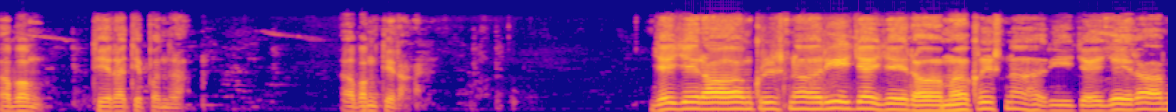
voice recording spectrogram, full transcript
अभंग तेरा ते पंधरा. अभंग तेरा. जय जय राम कृष्ण हरी जय जय राम कृष्ण हरी जय जय राम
